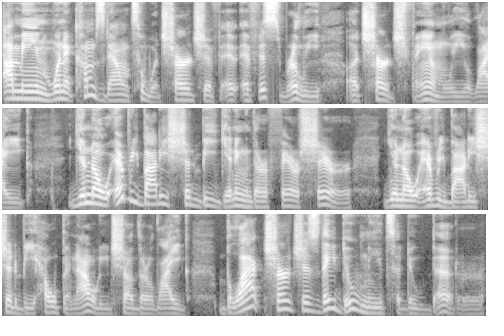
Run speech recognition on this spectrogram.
I mean, when it comes down to a church, if if it's really a church family, like you know, everybody should be getting their fair share. You know, everybody should be helping out each other. Like, black churches, they do need to do better.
